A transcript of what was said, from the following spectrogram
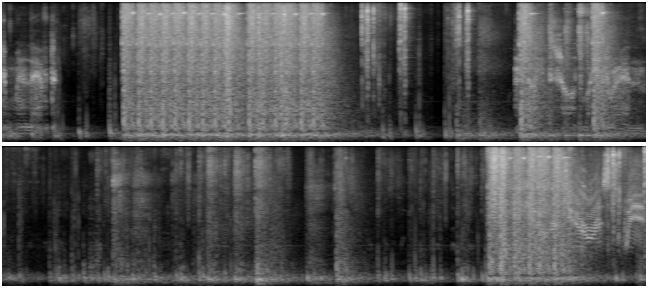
To my left. Nice shot, my friend. Terrorists win.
